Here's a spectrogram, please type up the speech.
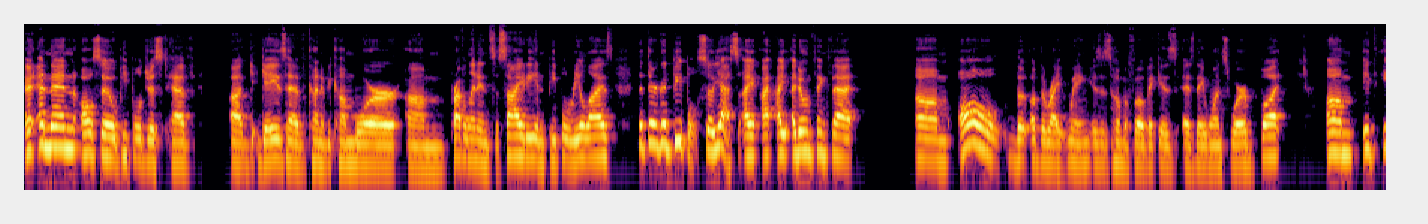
and, and then also people just have uh, gays have kind of become more um, prevalent in society, and people realize that they're good people. So yes, I I, I- don't think that um, all the of the right wing is as homophobic as as they once were, but um, it, it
